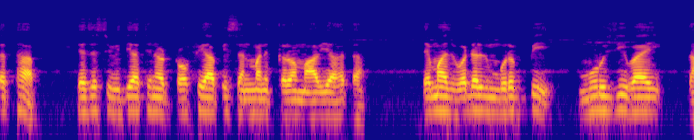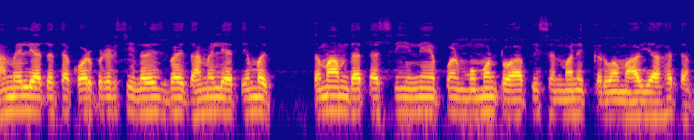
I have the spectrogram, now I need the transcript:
તથા તેજસ્વી વિદ્યાર્થીને ટ્રોફી આપી સન્માનિત કરવામાં આવ્યા હતા. તેમજ વડલ મુરબ્બી મૂળજીભાઈ ધામેલિયા તથા કોર્પોરેટર શ્રી નરેશભાઈ ધામેલિયા તેમજ તમામ દાતાશ્રીને પણ મોમેન્ટો આપી સન્માનિત કરવામાં આવ્યા હતા.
